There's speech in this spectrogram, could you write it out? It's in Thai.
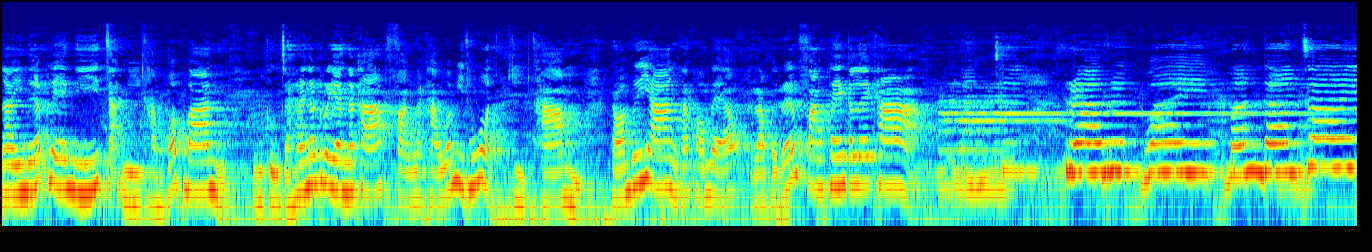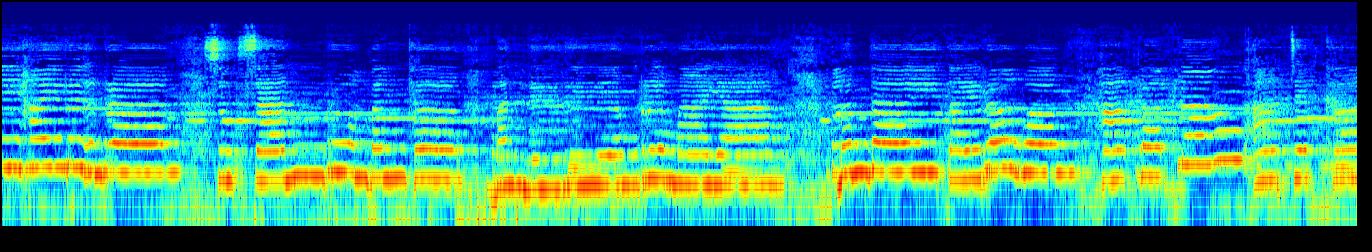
ในเนื้อเพลงนี้จะมีคำว่าบันคุณครูจะให้นักเรียนนะคะ ฟังนะคะว่ามีทั้งหมดกี่คำพร้อมหรือยังถ้าพร้อมแล้ว เราไปเริ่มฟังเพลงกันเลยค่ะระลึกไว้ บันดาลใจให้รื่นเริงสุขสันต์ร่วมบันเทิงบรรลืองเรื่องมายา บันไดไต่ระวัง หากพลัดหลังอาจเจ็บขา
